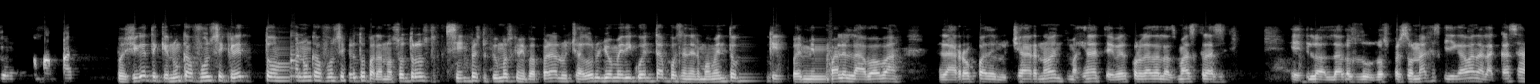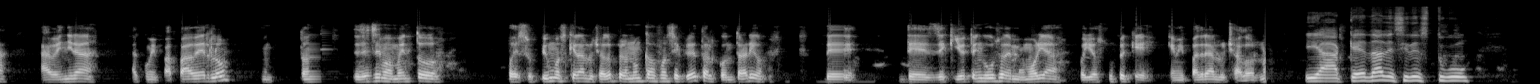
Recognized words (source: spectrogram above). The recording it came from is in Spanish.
Pues fíjate que nunca fue un secreto, nunca fue un secreto para nosotros. Siempre supimos que mi papá era luchador. Yo me di cuenta, pues, en el momento que pues, mi papá le lavaba la ropa de luchar, ¿no? Imagínate ver colgadas las máscaras, eh, los, los, los, personajes que llegaban a la casa a venir a, a, con mi papá a verlo. Entonces, desde ese momento, pues supimos que era luchador, pero nunca fue un secreto. Al contrario, de, desde que yo tengo uso de memoria, pues yo supe que, que mi padre era luchador, ¿no? ¿Y a qué edad decides tú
